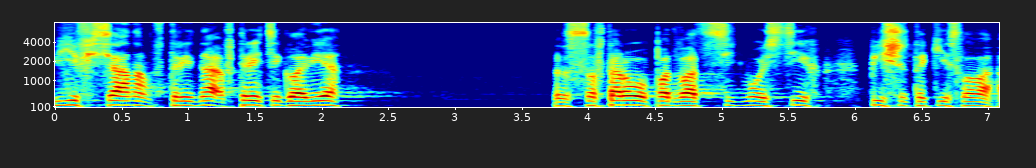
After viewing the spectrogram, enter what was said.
в Ефесянам в 3 главе со 2 по 27 стих пишет такие слова.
